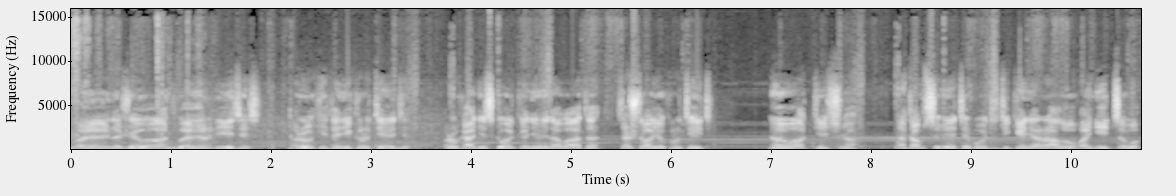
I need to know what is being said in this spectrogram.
Вы на живот повернитесь! Руки-то не крутите! Рука нисколько не виновата! За что ее крутить? Ну вот еще! На том свете будете генералу Ваницеву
